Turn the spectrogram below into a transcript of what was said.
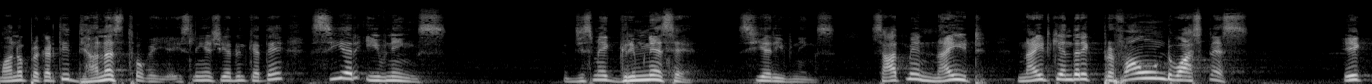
मानो प्रकृति ध्यानस्थ हो गई है। इसलिए शेयरबिंद कहते हैं सियर इवनिंग्स जिसमें एक ग्रिमनेस है सियर इवनिंग्स साथ में नाइट नाइट के अंदर एक प्रफाउंड वास्टनेस एक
